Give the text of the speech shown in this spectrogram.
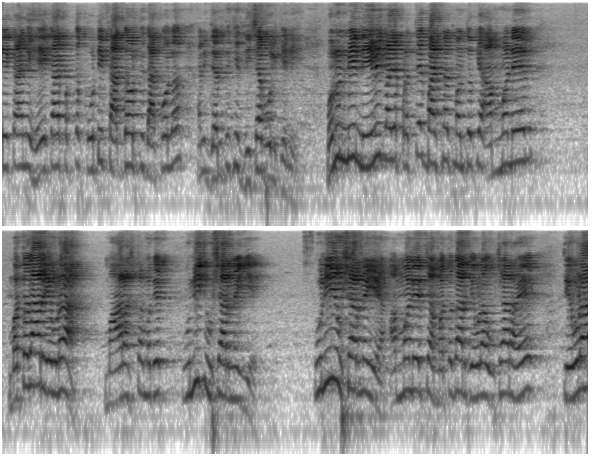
हे काय आणि हे काय फक्त कोटी कागदावरती दाखवलं आणि जनतेची दिशाभूल केली. म्हणून मी नेहमीच माझ्या प्रत्येक भाषणात म्हणतो की अंमनेर मतदार एवढा महाराष्ट्रामध्ये कुणीच हुशार नाही आहे कुणीही हुशार नाही आहे अंमनेरचा मतदार जेवढा हुशार आहे तेवढा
